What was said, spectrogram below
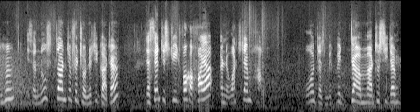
Mm-hmm. It's a new stunt of fraternity got. They sent the street folk afire and they watch them hop. Oh, it does make me damn mad to see them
